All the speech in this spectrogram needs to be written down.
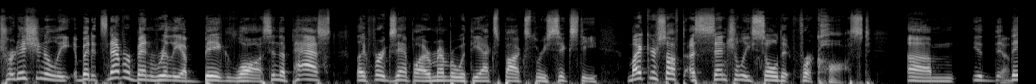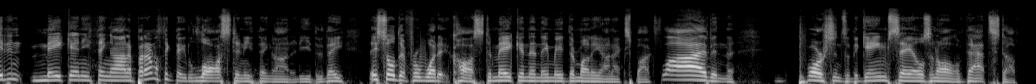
Traditionally, but it's never been really a big loss in the past. Like for example, I remember with the Xbox 360, Microsoft essentially sold it for cost. Um, it- Yeah. they didn't make anything on it, but I don't think they lost anything on it either. They they sold it for what it cost to make, and then they made their money on Xbox Live and the portions of the game sales and all of that stuff.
